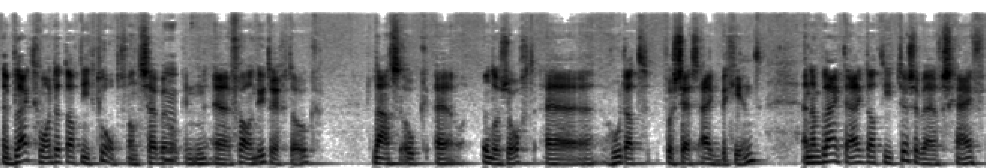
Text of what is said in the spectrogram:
het blijkt gewoon dat dat niet klopt. Want ze hebben hm. ook, in, uh, vooral in Utrecht ook, laatst ook uh, onderzocht hoe dat proces eigenlijk begint. En dan blijkt eigenlijk dat die tussenwervelschijf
